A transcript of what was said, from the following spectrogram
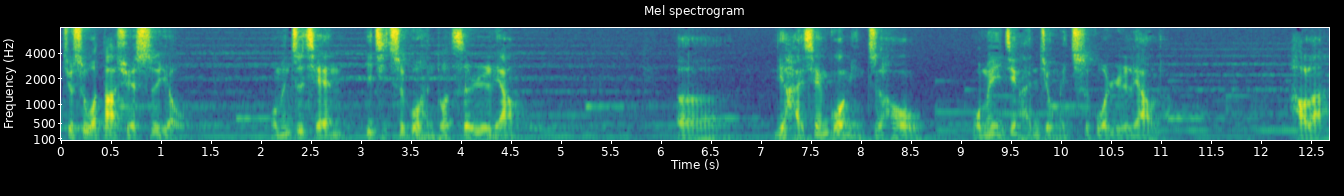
就是我大学室友。我们之前一起吃过很多次日料。呃，你海鲜过敏之后，我们已经很久没吃过日料了。好了，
